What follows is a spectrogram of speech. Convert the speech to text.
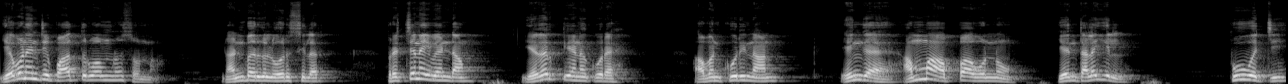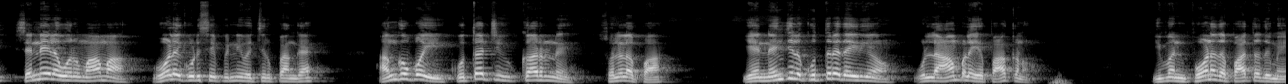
எவனென்று பார்த்துருவோம்னு சொன்னான். நண்பர்கள் ஒரு சிலர். பிரச்சனை வேண்டாம். எதற்கு என கூற? அவன் கூறினான் எங்க அம்மா அப்பா ஒன்றும் என் தலையில் பூ வச்சு சென்னையில் ஒரு மாமா ஓலை குடிசை பின்னி வச்சுருப்பாங்க. அங்கே போய் குத்தாச்சி உட்காருன்னு சொல்லலப்பா. என் நெஞ்சில் குத்துற தைரியம் உள்ள ஆம்பளையை பார்க்கணும். இவன் போனதை பார்த்ததுமே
